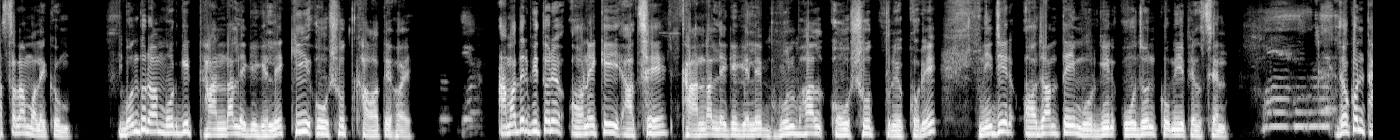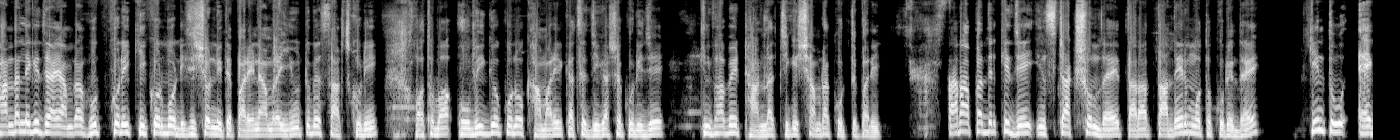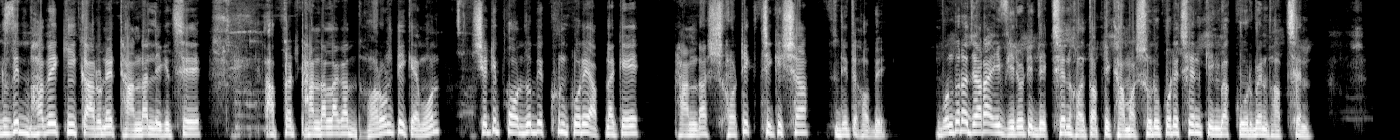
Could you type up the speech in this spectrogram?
আসসালামু আলাইকুম। বন্ধুরা, মুরগির ঠান্ডা লেগে গেলে কি ঔষধ খাওয়াতে হয়? আমাদের ভিতরে অনেকেই আছে, ঠান্ডা লেগে গেলে ভুলভাল ঔষধ প্রয়োগ করে নিজের অজান্তেই মুরগির ওজন কমিয়ে ফেলছেন। যখন ঠান্ডা লেগে যায়, আমরা হুট করে কি করব ডিসিশন নিতে পারি না। আমরা ইউটিউবে সার্চ করি অথবা অভিজ্ঞ কোনো খামারির কাছে জিজ্ঞাসা করি যে, কীভাবে ঠান্ডার চিকিৎসা আমরা করতে পারি? তারা আপনাদেরকে যে ইনস্ট্রাকশন দেয়, তারা তাদের মতো করে দেয়। কিন্তু এক্সিট ভাবে কি কারণে ঠান্ডা লেগেছে? আপনার ঠান্ডা লাগার ধরনটি কেমন? সেটি পর্যবেক্ষণ করে আপনাকে ঠান্ডার সঠিক চিকিৎসা দিতে হবে। বন্ধুরা, যারা এই ভিডিওটি দেখছেন, হয়তো আপনি খামার শুরু করেছেন কিংবা করবেন, ভাবছেন।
